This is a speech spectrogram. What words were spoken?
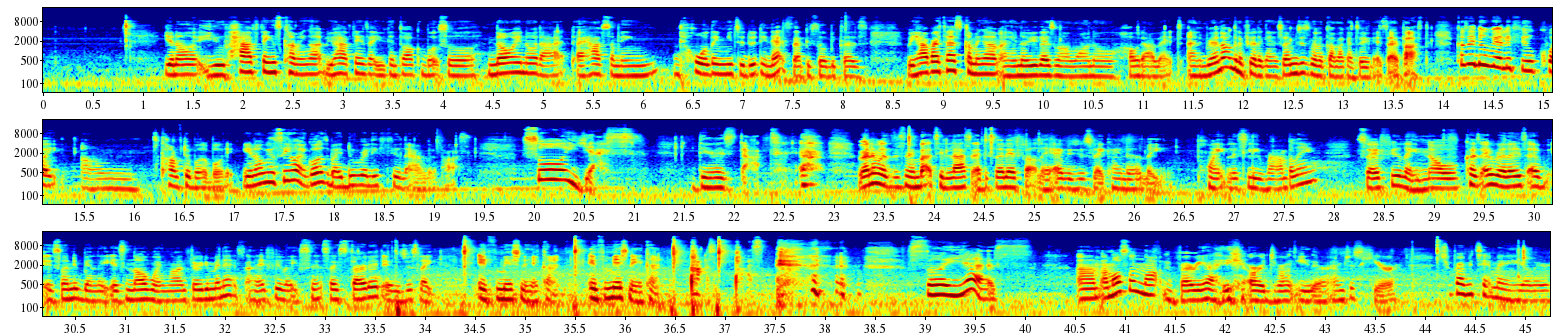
you know you have things coming up. You have things that you can talk about. So now i know that i have something holding me to do the next episode because we have our test coming up and i know you guys gonna want to know how that went. And we're not gonna fail again. So i'm just gonna come back and tell you guys i passed. Because i do really feel quite um comfortable about it. You know we'll see how it goes but i do really feel like i'm gonna pass so yes there's that when i was listening back to the last episode i felt like i was just like kind of like pointlessly rambling so I feel like no, because I realized I, it's only been like it's now going on thirty minutes, and I feel like since I started, it was just like information in your can, information in your can, pass, pass. so yes, um, I'm also not very high or drunk either. I'm just here. Should probably take my inhaler.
